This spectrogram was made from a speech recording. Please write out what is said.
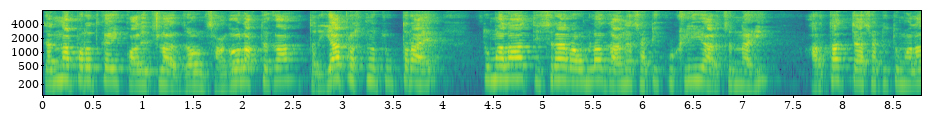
त्यांना परत काही कॉलेजला जाऊन सांगावं लागतं का? तर या प्रश्नाचं उत्तर आहे तुम्हाला तिसऱ्या राऊंडला जाण्यासाठी कुठलीही अडचण नाही. अर्थात त्यासाठी तुम्हाला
